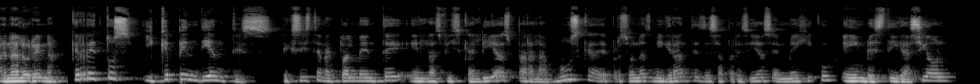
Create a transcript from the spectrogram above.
Ana Lorena, ¿qué retos y qué pendientes existen actualmente en las fiscalías para la búsqueda de personas migrantes desaparecidas en México e investigación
